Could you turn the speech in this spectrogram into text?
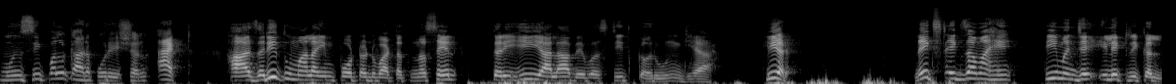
म्युन्सिपल कॉर्पोरेशन ऍक्ट हा जरी तुम्हाला इम्पॉर्टंट वाटत नसेल तरीही याला व्यवस्थित करून घ्या. क्लिअर नेक्स्ट एक्झाम आहे ती म्हणजे इलेक्ट्रिकल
